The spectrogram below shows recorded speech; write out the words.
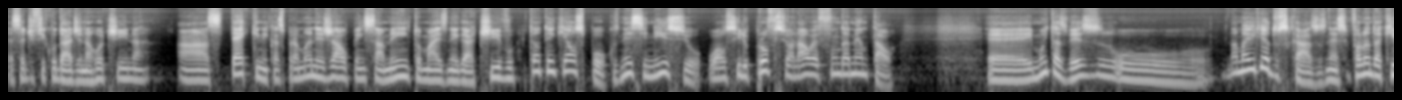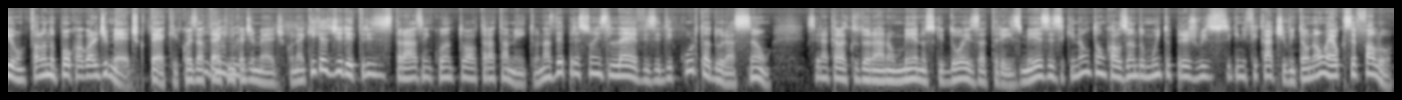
essa dificuldade na rotina, as técnicas para manejar o pensamento mais negativo. Então tem que ir aos poucos. Nesse início, o auxílio profissional é fundamental. É, e muitas vezes, o, na maioria dos casos, né, falando aqui, falando um pouco agora de médico, tec, coisa uhum. técnica de médico, né, o que, que as diretrizes trazem quanto ao tratamento? Nas depressões leves e de curta duração, que seriam aquelas que duraram menos que dois a três meses e que não estão causando muito prejuízo significativo. Então, não é o que você falou.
